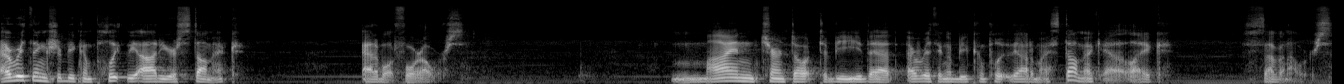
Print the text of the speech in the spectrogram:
everything should be completely out of your stomach at about four hours. Mine turned out to be that everything would be completely out of my stomach at like seven hours,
